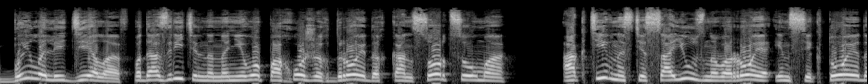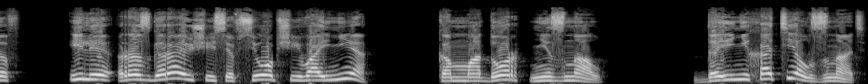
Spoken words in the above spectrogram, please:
Было ли дело в подозрительно на него похожих дроидах консорциума, активности союзного роя инсектоидов или разгорающейся всеобщей войне, Коммодор не знал. Да и не хотел знать,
